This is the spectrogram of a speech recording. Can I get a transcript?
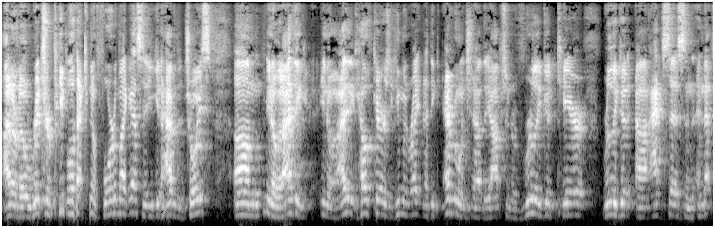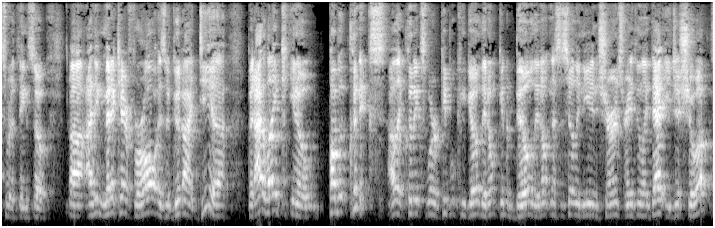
I don't know, richer people that can afford them, I guess, so you can have the choice. Um, you know, but I think, you know, I think healthcare is a human right, and I think everyone should have the option of really good care, really good uh, access, and, and, that sort of thing. So uh, I think Medicare for all is a good idea, but I like, you know, public clinics. I like clinics where people can go. They don't get a bill. They don't necessarily need insurance or anything like that. You just show up,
